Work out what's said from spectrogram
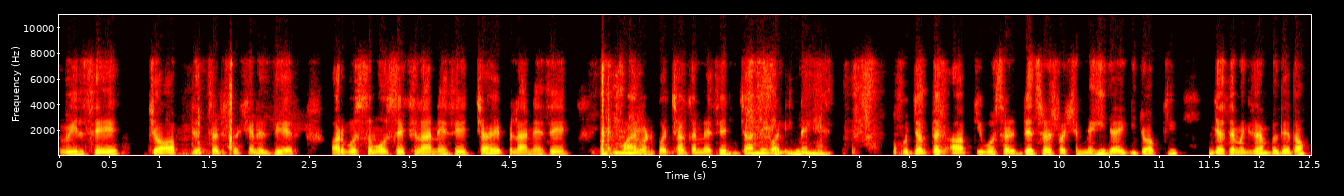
we'll say job dissatisfaction is there. और वो समोसे खिलाने से चाय पिलाने से environment को अच्छा करने से जाने वाली नहीं है वो जब तक आपकी वो डिससेटिस्फेक्शन नहीं जाएगी जॉब की जैसे मैं एग्जांपल देता हूँ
